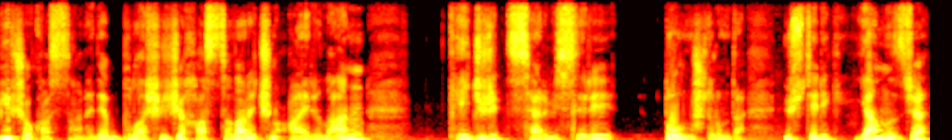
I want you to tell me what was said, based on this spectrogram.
birçok hastanede bulaşıcı hastalar için ayrılan tecrit servisleri dolmuş durumda. Üstelik yalnızca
